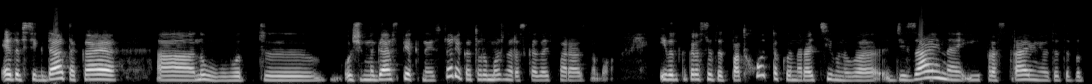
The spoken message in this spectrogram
это всегда такая, а, ну, вот, э, очень многоаспектная история, которую можно рассказать по-разному. И вот как раз этот подход такой нарративного дизайна и простраивания вот этого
